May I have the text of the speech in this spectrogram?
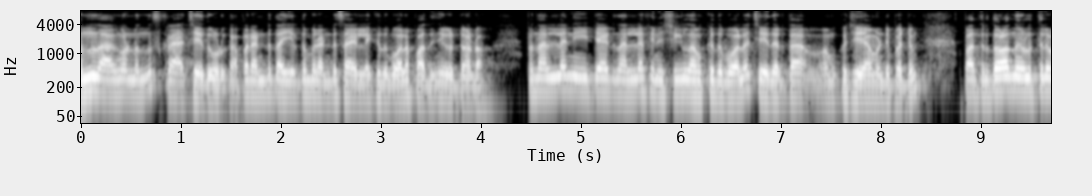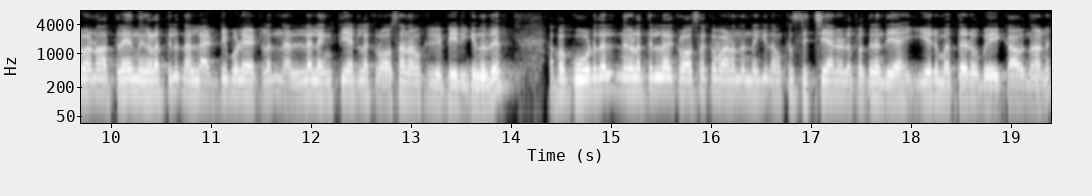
ഒന്ന് താങ്ങ കൊണ്ടൊന്ന് സ്ക്രാച്ച് ചെയ്ത് കൊടുക്കുക. അപ്പോൾ രണ്ട് തയ്യൽ തുമ്പോൾ രണ്ട് സൈഡിലേക്ക് ഇതുപോലെ പതിഞ്ഞ് കിട്ടും കേട്ടോ. അപ്പോൾ നല്ല നീറ്റായിട്ട് നല്ല ഫിനിഷിങ്ങിൽ നമുക്ക് ഇതുപോലെ ചെയ്തെടുത്താൽ നമുക്ക് ചെയ്യാൻ വേണ്ടി പറ്റും. അപ്പോൾ അത്രത്തോളം നീളത്തിൽ വേണോ. അത്രയും നീളത്തിൽ നല്ല അടിപൊളിയായിട്ടുള്ള നല്ല ലെങ്തി ആയിട്ടുള്ള ക്രോസാണ് നമുക്ക് കിട്ടിയിരിക്കുന്നത്. അപ്പോൾ കൂടുതൽ നീളത്തിലുള്ള ക്രോസ് ഒക്കെ വേണമെന്നുണ്ടെങ്കിൽ നമുക്ക് സ്റ്റിച്ച് ചെയ്യാൻ എളുപ്പത്തിന് എന്ത് ചെയ്യുക ഈ ഒരു മെത്തേഡ് ഉപയോഗിക്കാവുന്നതാണ്.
